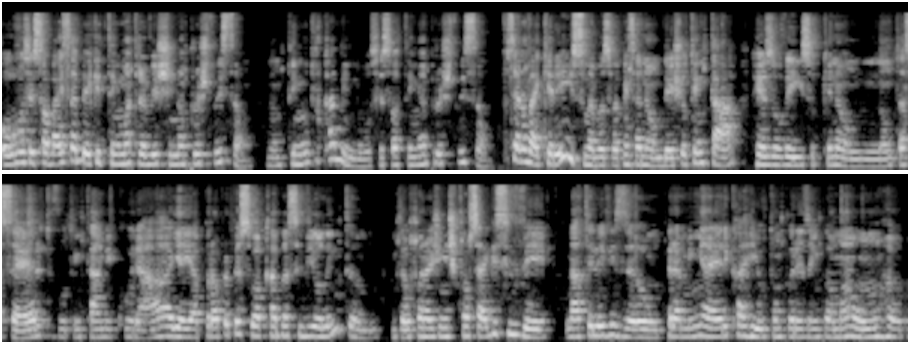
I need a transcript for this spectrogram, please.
ou você só vai saber que tem uma travesti na prostituição. Não tem outro caminho, você só tem a prostituição. Você não vai querer isso, né? Você vai pensar, não, deixa eu tentar resolver isso porque não, não tá certo, vou tentar me curar, e aí a própria pessoa acaba se violentando. Então, quando a gente consegue se ver na televisão, para mim a Erika Hilton, por exemplo, é uma honra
